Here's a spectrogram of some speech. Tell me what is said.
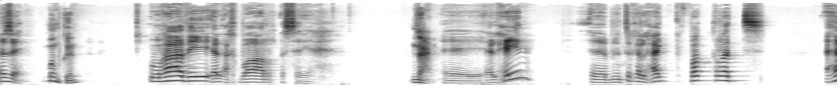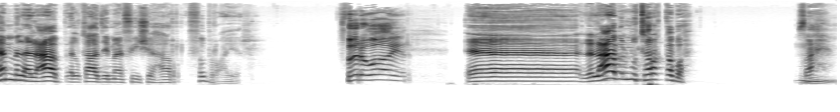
زين. ممكن. وهذه الأخبار السريعة. نعم إيه الحين آه، بننتقل حق فقرة أهم الألعاب القادمة في شهر فبراير. فبراير آه الألعاب المترقبة صح؟ مم.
